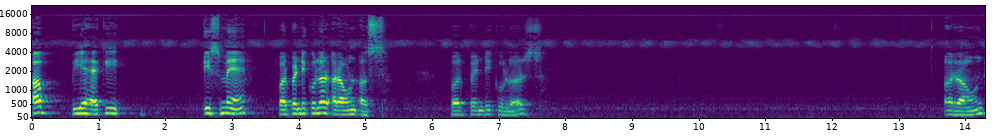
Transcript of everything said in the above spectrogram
अब ये है कि इसमें perpendicular around us perpendiculars around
